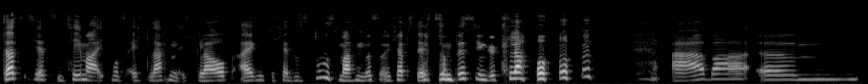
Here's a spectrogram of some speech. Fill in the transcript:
Das ist jetzt ein Thema, ich muss echt lachen. Ich glaube, eigentlich hättest du es machen müssen und ich habe es dir jetzt so ein bisschen geklaut. Aber ähm,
